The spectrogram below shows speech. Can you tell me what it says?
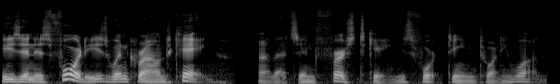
He's in his forties when crowned king. Now, that's in 1 Kings 1421.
